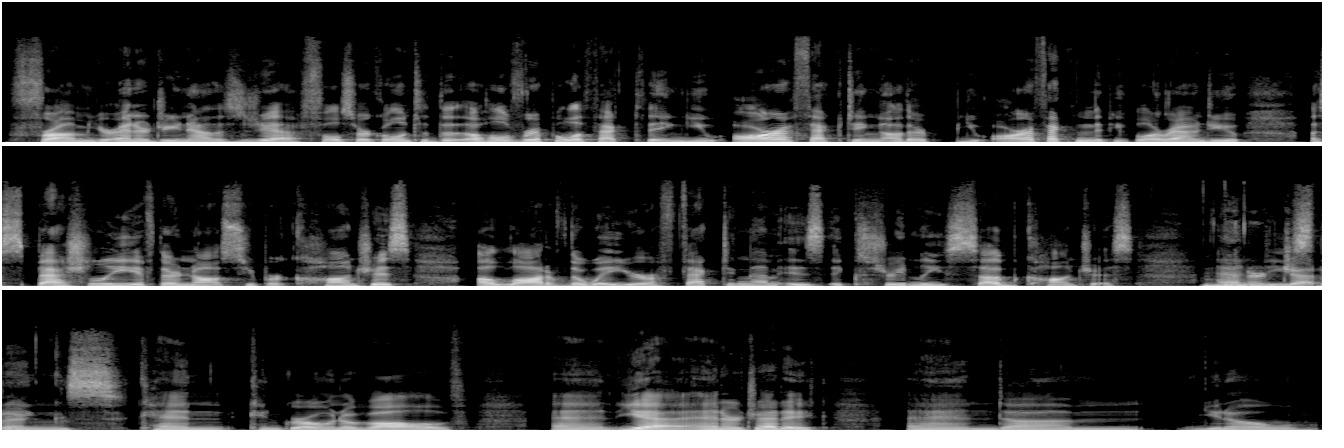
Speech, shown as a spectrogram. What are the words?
from your energy. Now this is yeah full circle into the, the, whole ripple effect thing. You are affecting other you are affecting the people around you especially if they're not super conscious. A lot of the way you're affecting them is extremely subconscious and these things can can grow and evolve. And yeah energetic. And um you know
